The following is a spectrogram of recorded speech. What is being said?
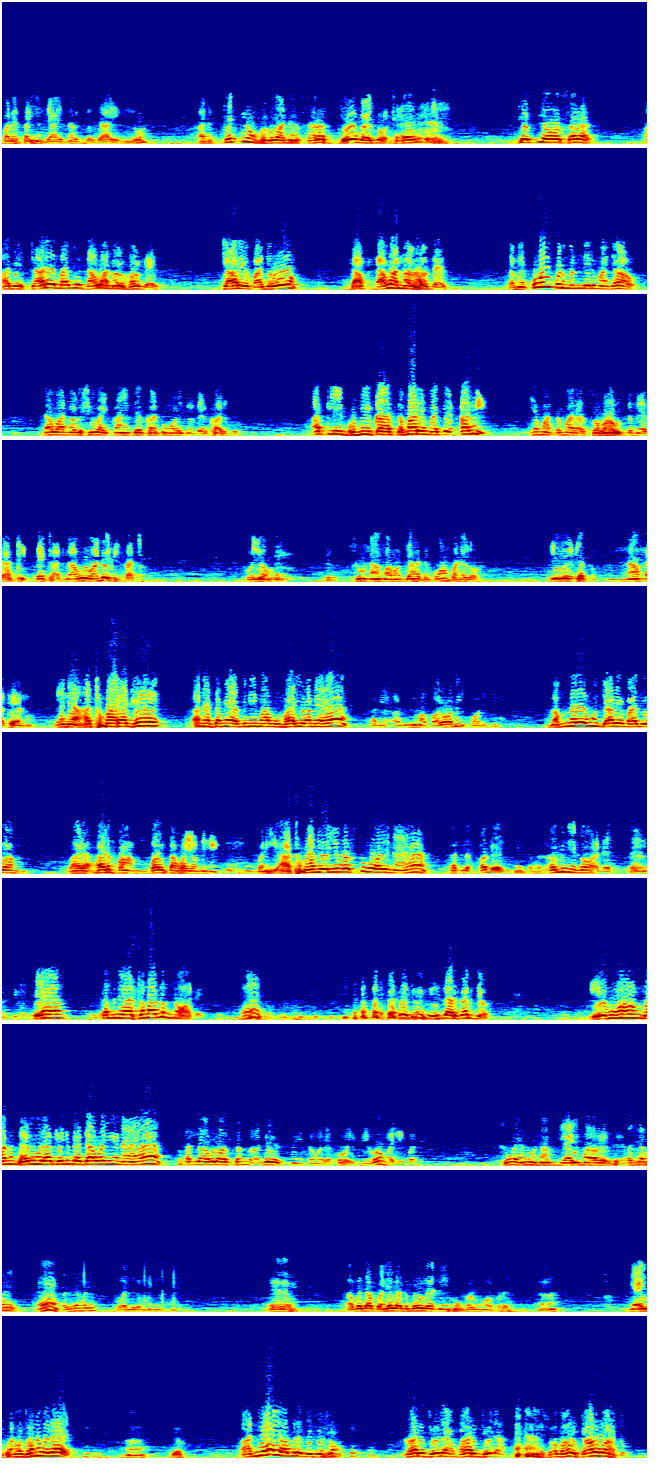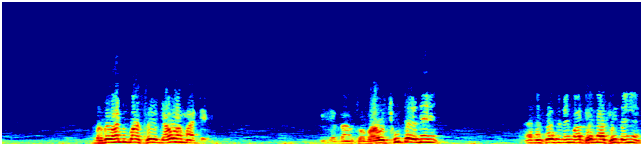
પડે તૈયાર જાય, નવે જાય નહીં અને કેટલું ભગવાને સરસ જોગ આપ્યો છે. કેટલો સરસ. આજે ચારે બાજુ દાવા નળ હળગે ચારે બાજુ દા- દાવા નળ હળગે તમે કોઈ પણ મંદિરમાં જાઓ દાવા સિવાય કઈ દેખાતું હોય તો દેખાડજો. આટલી ભૂમિકા તમારે માટે આવી, એમાં તમારા સ્વભાવ તમે રાખી બેઠા એટલે આવડું આડેલી પાછું. બોલ્યો શું નામ આમાં ક્યાં કોણ ભણેલો? એ એક નામ છે એનું. એને હાથમાં રાખી અને તમે અગ્નિમાં ઊભા રહ્યો ને, એટલે અગ્નિમાં બળો નહીં કોઈ. ગમે હું ચારે બાજુ આમ બળતા હોય અગ્નિ. પણ એ હાથમાં જો એ વસ્તુ હોય ને એટલે અડે. અગ્નિ નો અડે એમ તમને આ સમાગમ નો અડે વિચાર કરજો. એવું મન ધર્યું રાખીને બેઠા હોઈએ ને એટલે આવડો સંગ અડેસ નહીં તમારે. કોઈ બી મળી પડે શું એનું નામ ન્યાયમાં આવે છે? અગ્રમણી. હે? અગ્રમણી. આ બધા ભણેલા તો બોલે નહીં, શું કરવું આપડે. ન્યાય ભણો છો ને બધા આ ન્યાય આપડે બીજું શું ઘર છોડ્યા બહાર છોડ્યા, સ્વભાવ ટાળવા હતો. ભગવાન પાસે જવા માટે. સ્વભાવ છૂટે નહીં. અને કોકની માથે નાખી દઈએ.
